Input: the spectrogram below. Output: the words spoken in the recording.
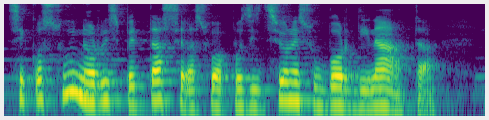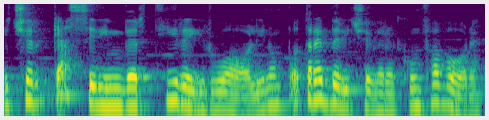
Se costui non rispettasse la sua posizione subordinata e cercasse di invertire i ruoli, non potrebbe ricevere alcun favore.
